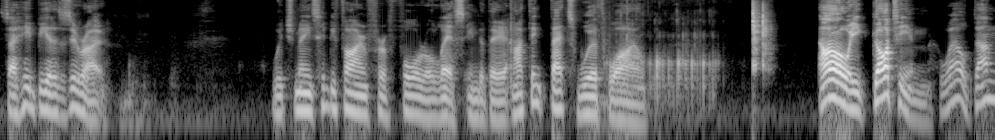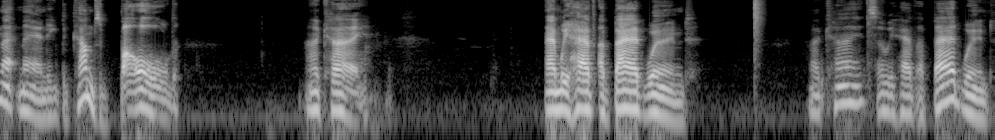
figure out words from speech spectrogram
So he'd be a zero, which means he'd be firing for a four or less into there. And I think that's worthwhile. Oh, he got him. Well done, that man. He becomes bold. Okay. And we have a bad wound. Okay, so we have a bad wound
